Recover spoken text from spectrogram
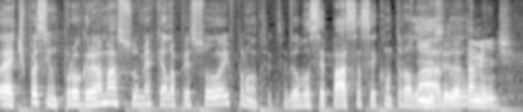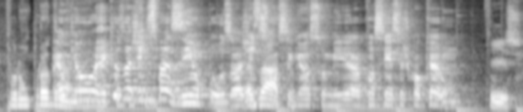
é tipo assim, o programa assume aquela pessoa e pronto, entendeu? Você passa a ser controlado Isso, exatamente. por um É programa. o, que o- é que os agentes faziam, pô. Os agentes Exato. conseguiam assumir a consciência de qualquer um. Isso.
